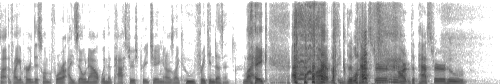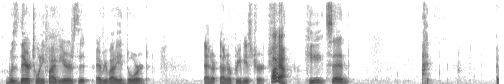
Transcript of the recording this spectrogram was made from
like I've heard this one before. I zone out when the pastor's preaching, and I was like, "Who freaking doesn't?" Like, Our, like the what? pastor, our, the pastor who was there 25 years that everybody adored at our, at our previous church. Oh yeah, He said, I, I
